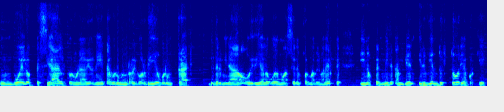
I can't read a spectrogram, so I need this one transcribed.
un vuelo especial con una avioneta, por un recorrido, por un track determinado, hoy día lo podemos hacer en forma permanente. Y nos permite también ir viendo historia, porque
